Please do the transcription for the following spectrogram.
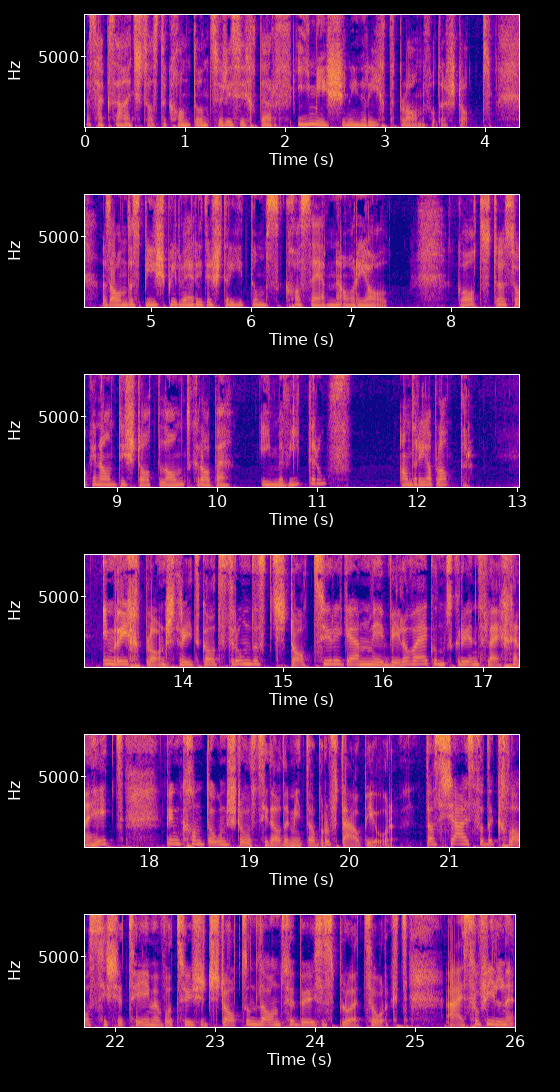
Es hat gesagt, dass der Kanton Zürich sich darf einmischen in den Richtplan der Stadt. Ein anderes Beispiel wäre der Streit ums Kasernenareal. Geht der sogenannte Stadt-Land-Graben immer weiter auf? Andrea Blatter. Im Richtplanstreit geht es darum, dass die Stadt Zürich gerne mehr Velowege und Grünflächen hat. Beim Kanton stößt sie damit aber auf Taubiohren. Das ist eines der klassischen Themen, die zwischen Stadt und Land für böses Blut sorgt. Eines von vielen,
